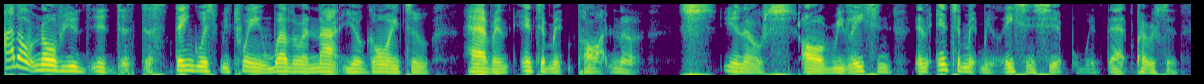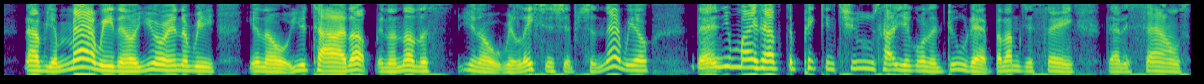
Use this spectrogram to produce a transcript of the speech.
I don't know if you distinguish between whether or not you're going to have an intimate partner, you know, or relation, an intimate relationship with that person. Now, if you're married or you're in a, re, you know, you're tied up in another, you know, relationship scenario, then you might have to pick and choose how you're going to do that. But I'm just saying that it sounds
